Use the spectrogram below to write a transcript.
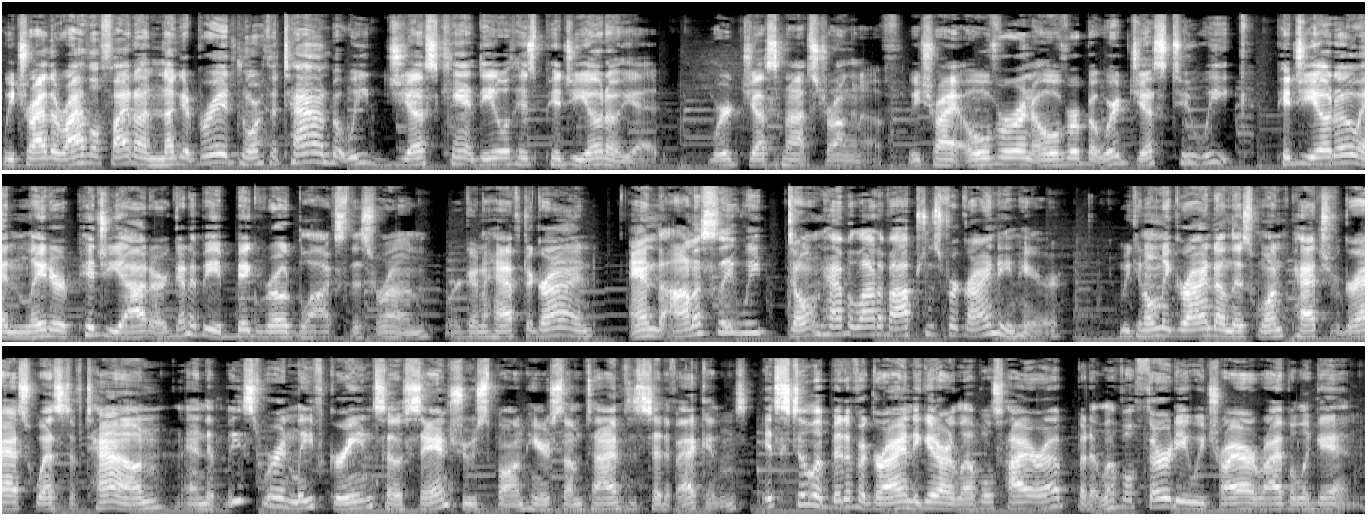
We try the rival fight on Nugget Bridge north of town, but we just can't deal with his Pidgeotto yet. We're just not strong enough. We try over and over, but we're just too weak. Pidgeotto and later Pidgeot are gonna be big roadblocks this run. We're gonna have to grind. And honestly, we don't have a lot of options for grinding here. We can only grind on this one patch of grass west of town, and at least we're in leaf green, so Sandshrew spawn here sometimes instead of Ekans. It's still a bit of a grind to get our levels higher up, but at level 30 we try our rival again.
